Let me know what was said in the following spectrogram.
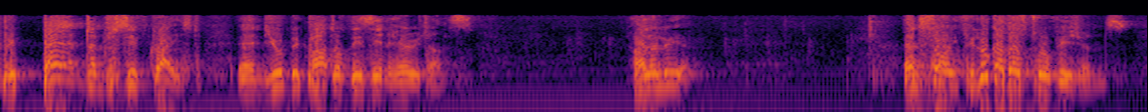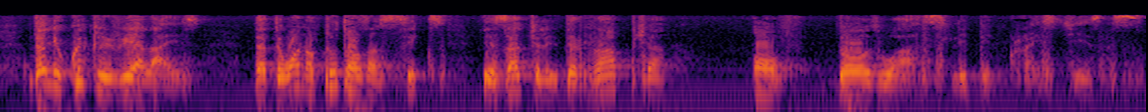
repent and receive Christ, and you'll be part of this inheritance. Hallelujah. And so, if you look at those two visions, then you quickly realize that the one of 2006 is actually the rapture of those who are asleep in Christ Jesus.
